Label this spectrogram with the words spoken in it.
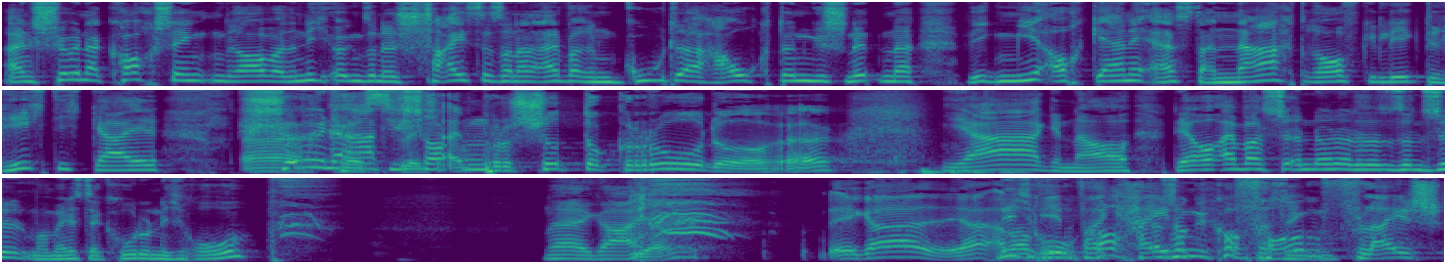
Ein schöner Kochschinken drauf. Also nicht irgendeine so Scheiße, sondern einfach ein guter, hauchdünn geschnittener. Wegen mir auch gerne erst danach draufgelegt. Richtig geil. Schöne ah, Artischocken. Ein Prosciutto crudo. Ja? ja, genau. Der auch einfach so ein Moment, ist der crudo nicht roh? Na egal. Ja. Egal, ja, aber Nicht auf jeden Fall kein schon. Formfleisch,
